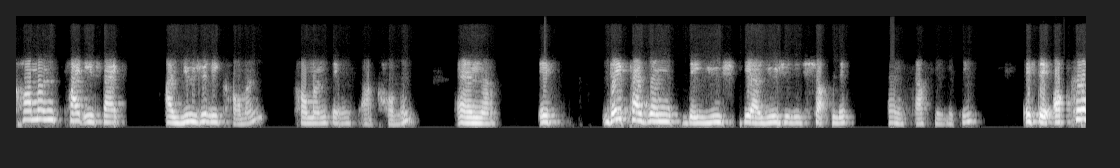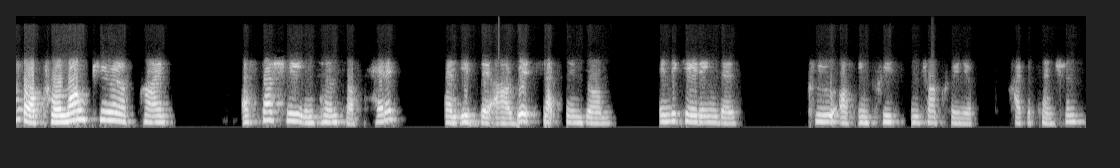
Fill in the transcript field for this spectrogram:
common side effects are usually common. Common things are common. And if they present, they, us- they are usually short-lived and self-limiting. If they occur for a prolonged period of time, especially in terms of headache, and if there are red flag syndrome, indicating there's clue of increased intracranial hypertension,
